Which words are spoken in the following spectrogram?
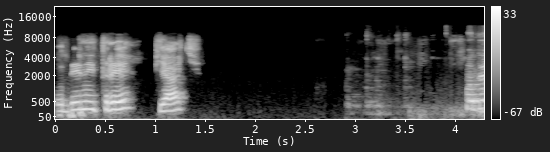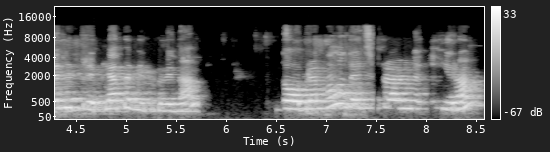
Один і три, п'ять. Один і три. П'ята відповідь, да? Добре, молодець, правильно. Іра.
